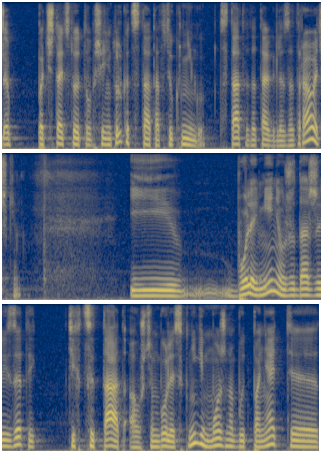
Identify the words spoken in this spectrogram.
э, почитать стоит вообще не только цитаты, а всю книгу. Цитаты это так для затравочки. И более-менее уже даже из этой этих цитат, а уж тем более из книги, можно будет понять э,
